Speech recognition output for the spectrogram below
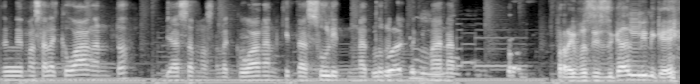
Eh, masalah keuangan toh biasa masalah keuangan kita sulit mengaturnya Waduh. bagaimana Privacy sekali nih kayak.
